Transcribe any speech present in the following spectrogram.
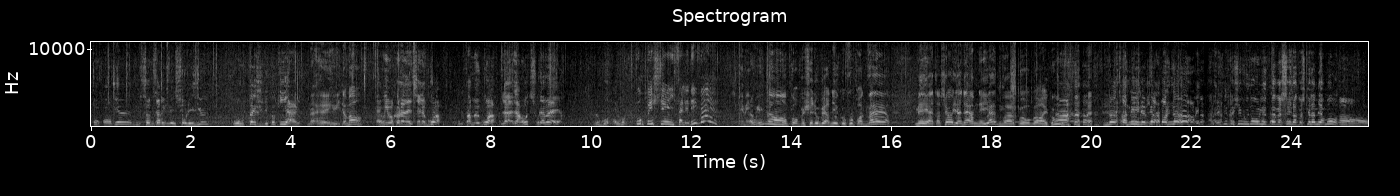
comprends bien, nous sommes arrivés sur les lieux où on pêche des coquillages. Ben, évidemment. Ah oui, mon colonel, c'est le bois, le fameux bois, la, la route sous la mer. Le bois. le Pour, bois. pour pêcher, il fallait des verres. Eh, Mais oui, non, pour pêcher d'Aubernier qu'il ne faut pas de verre. Mais attention, il y en a amené Yann, moi, pour boire un coup. Ah, notre ami ne perd pas le nord. Allez, dépêchez-vous donc au lieu de bavasser là, parce que la mer monte. Oh,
